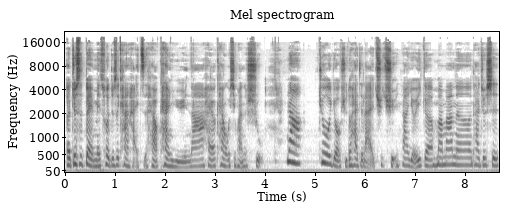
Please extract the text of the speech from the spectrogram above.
呃，就是对，没错，就是看孩子，还有看云啊，还有看我喜欢的树。那就有许多孩子来来去去。那有一个妈妈呢，她就是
